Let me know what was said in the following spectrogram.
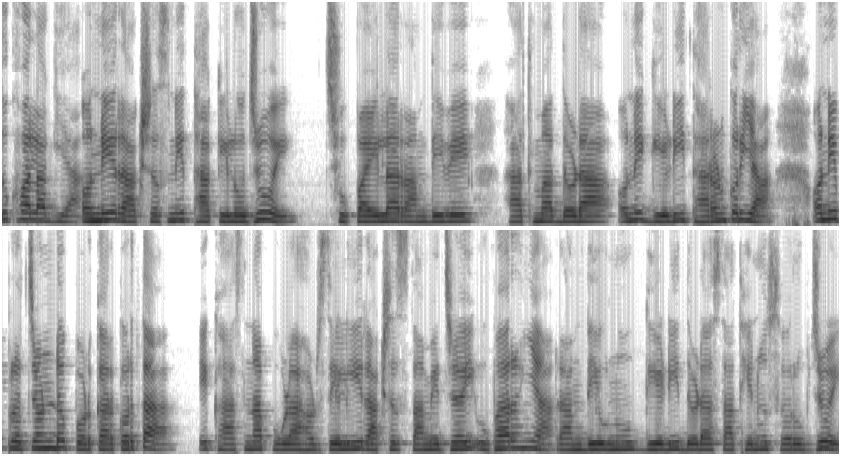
દુખવા લાગ્યા. અને રાક્ષસને થાકેલો જોઈ છુપાયેલા રામદેવે હાથમાં દડા અને ગેડી ધારણ કર્યા અને પ્રચંડ પડકાર કરતા એ ઘાસના પૂળા હડસેલી રાક્ષસ સામે જઈ ઊભા રહ્યા. રામદેવનું ગેડી દડા સાથેનું સ્વરૂપ જોઈ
